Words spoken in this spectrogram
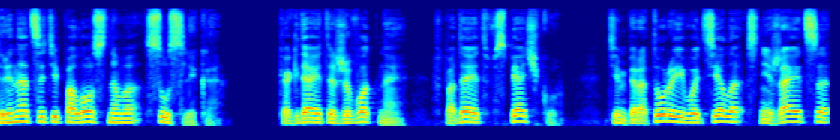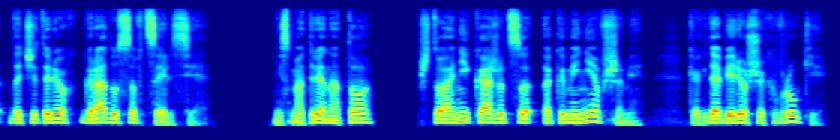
тринадцатиполосного суслика. Когда это животное впадает в спячку, температура его тела снижается до 4 градусов Цельсия. Несмотря на то, что они кажутся окаменевшими, когда берешь их в руки,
